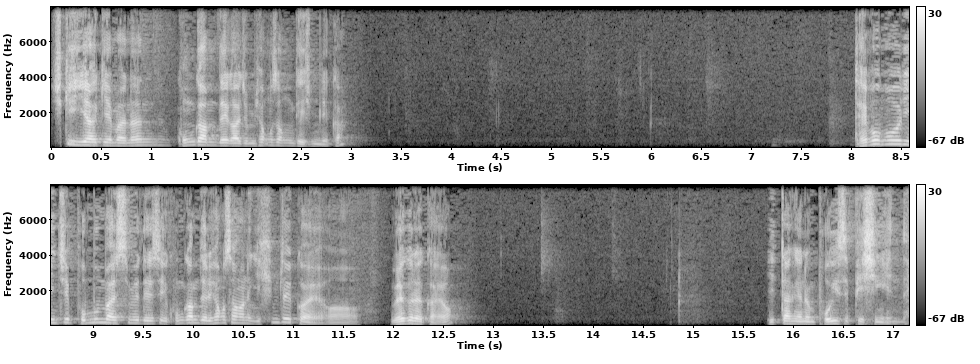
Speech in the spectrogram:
쉽게 이야기하면은 공감대가 좀 형성되십니까? 대부분 이제 본문 말씀에 대해서 이 공감대를 형성하는 게 힘들 거예요. 왜 그럴까요? 이 땅에는 보이스피싱이 있네.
